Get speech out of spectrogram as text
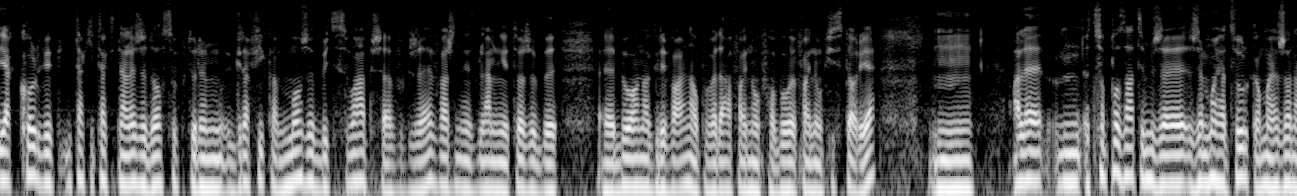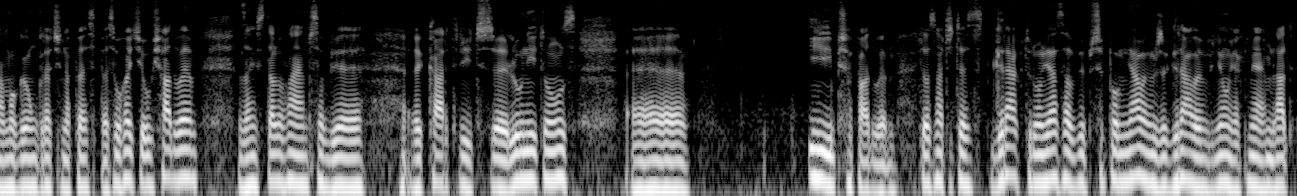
jakkolwiek i tak i tak należy do osób, którym grafika może być słabsza w grze. Ważne jest dla mnie to, żeby e, była nagrywalna, opowiadała fajną fabułę, fajną historię. Mm, ale mm, co poza tym, że, że moja córka, moja żona mogą grać na PSP. Słuchajcie, usiadłem, zainstalowałem sobie e, cartridge e, Looney Tunes i przepadłem. To znaczy, to jest gra, którą ja sobie przypomniałem, że grałem w nią, jak miałem lat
